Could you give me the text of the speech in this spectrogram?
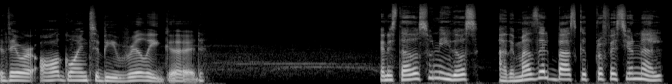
if they were all going to be really good. En Estados Unidos, además del básquet profesional,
